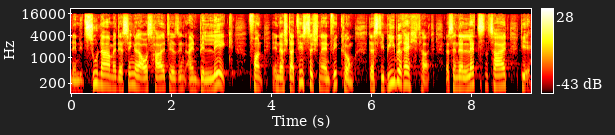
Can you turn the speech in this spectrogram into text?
Denn die Zunahme der Single-Aushalte sind ein Beleg von, in der statistischen Entwicklung, dass die Bibel recht hat, dass in der letzten Zeit die,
